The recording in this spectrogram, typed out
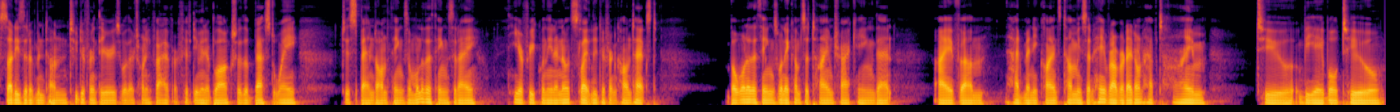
studies that have been done, two different theories, whether 25 or 50 minute blocks are the best way to spend on things. And one of the things that I hear frequently, and I know it's slightly different context, but one of the things when it comes to time tracking that I've um, had many clients tell me is that, hey, Robert, I don't have time to be able to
